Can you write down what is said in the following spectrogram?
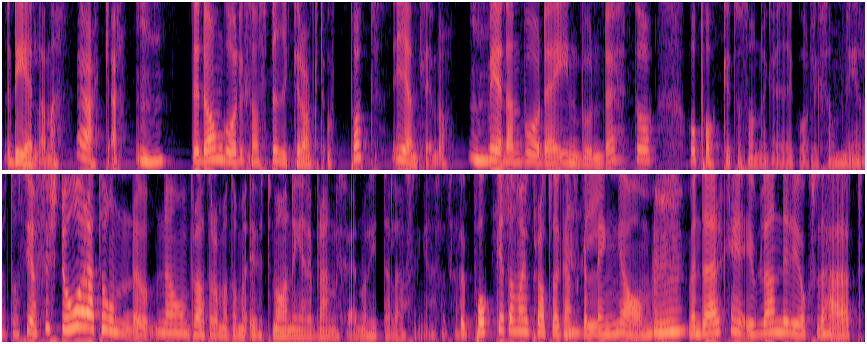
delarna ökar. Mm. Det de går liksom spikrakt uppåt egentligen då. Mm. Medan både inbundet och, och pocket och sådana grejer går liksom neråt. Så jag förstår att hon, när hon pratar om att de har utmaningar i branschen och hittar lösningar. Så. För pocket har man ju pratat ganska länge om. Mm. Men där kan jag, ibland är det ju också det här att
